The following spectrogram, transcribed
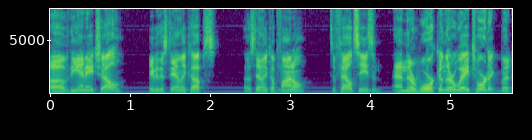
of the NHL, maybe the Stanley Cups, the Stanley Cup final. It's a failed season. And they're working their way toward it. But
